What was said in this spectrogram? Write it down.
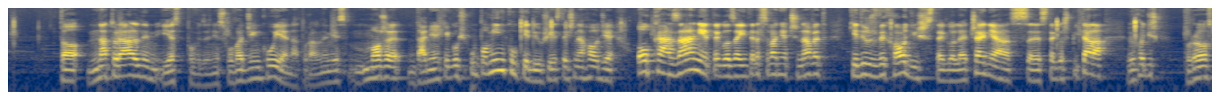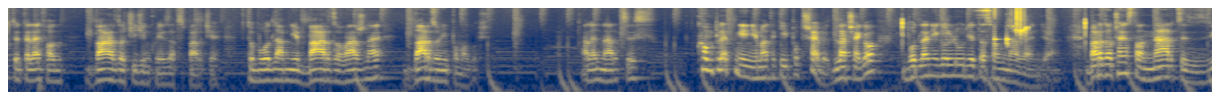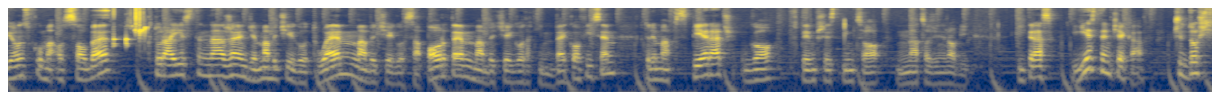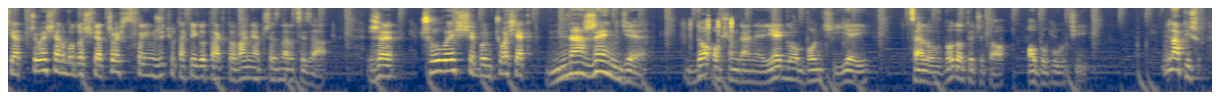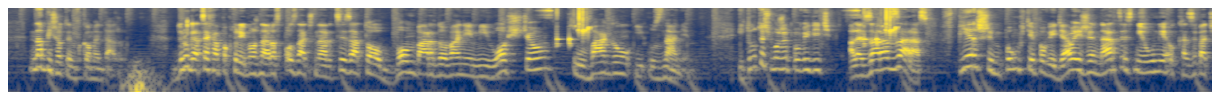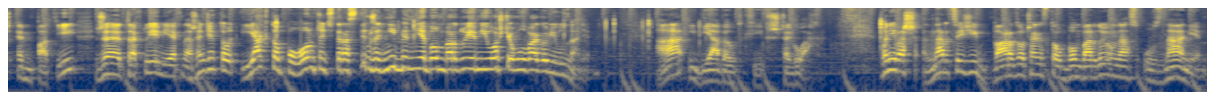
to naturalnym jest powiedzenie słowa dziękuję, naturalnym jest może danie jakiegoś upominku, kiedy już jesteś na chodzie, okazanie tego zainteresowania, czy nawet kiedy już wychodzisz z tego leczenia, z, z tego szpitala, wychodzisz, prosty telefon. Bardzo Ci dziękuję za wsparcie. To było dla mnie bardzo ważne, bardzo mi pomogłeś. Ale narcyz kompletnie nie ma takiej potrzeby. Dlaczego? Bo dla niego ludzie to są narzędzia. Bardzo często narcyz w związku ma osobę, która jest narzędziem, ma być jego tłem, ma być jego supportem, ma być jego takim back office'em, który ma wspierać go w tym wszystkim, co na co dzień robi. I teraz jestem ciekaw, czy doświadczyłeś albo doświadczyłeś w swoim życiu takiego traktowania przez narcyza, że czułeś się bądź czułaś jak narzędzie do osiągania jego bądź jej celów, bo dotyczy to obu płci. Napisz, napisz o tym w komentarzu. Druga cecha, po której można rozpoznać narcyza, to bombardowanie miłością, uwagą i uznaniem. I tu też może powiedzieć, ale zaraz, zaraz. W pierwszym punkcie powiedziałeś, że narcyz nie umie okazywać empatii, że traktuje mnie jak narzędzie, to jak to połączyć teraz z tym, że niby mnie bombarduje miłością, uwagą i uznaniem? A i diabeł tkwi w szczegółach. Ponieważ narcyzi bardzo często bombardują nas uznaniem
